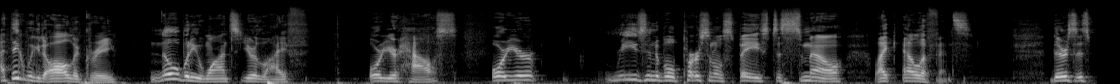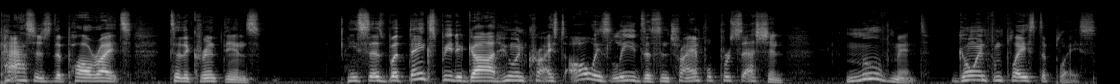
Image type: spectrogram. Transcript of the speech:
I think we could all agree nobody wants your life or your house or your reasonable personal space to smell like elephants. There's this passage that Paul writes to the Corinthians. He says, But thanks be to God who in Christ always leads us in triumphal procession, movement, going from place to place.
